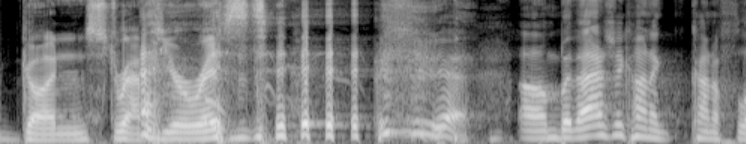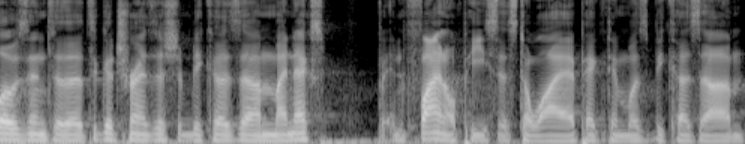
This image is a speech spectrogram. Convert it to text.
gun strapped to your wrist. yeah. Um, but that actually kind of kind of flows into the, it's a good transition because um, my next and final piece as to why I picked him was because um,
